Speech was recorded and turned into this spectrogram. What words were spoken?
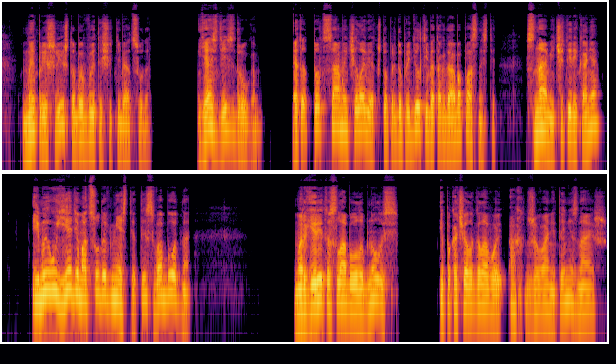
— «мы пришли, чтобы вытащить тебя отсюда. Я здесь с другом. Это тот самый человек, что предупредил тебя тогда об опасности. С нами четыре коня, и мы уедем отсюда вместе. Ты свободна». Маргарита слабо улыбнулась и покачала головой. «Ах, Джованни, ты не знаешь.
